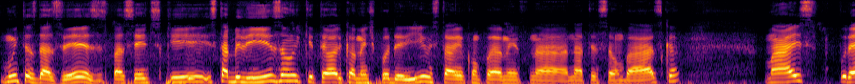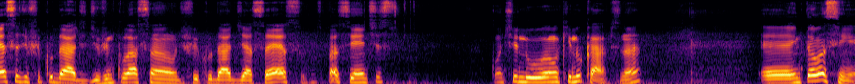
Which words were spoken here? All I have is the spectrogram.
muitas das vezes, pacientes que estabilizam e que teoricamente poderiam estar em acompanhamento na, na atenção básica, mas por essa dificuldade de vinculação, dificuldade de acesso, os pacientes continuam aqui no CAPS, né? É, então, assim,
